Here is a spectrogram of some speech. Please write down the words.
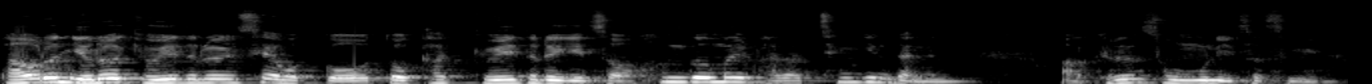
바울은 여러 교회들을 세웠고 또 각 교회들에게서 헌금을 받아 챙긴다는 아, 그런 소문이 있었습니다.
